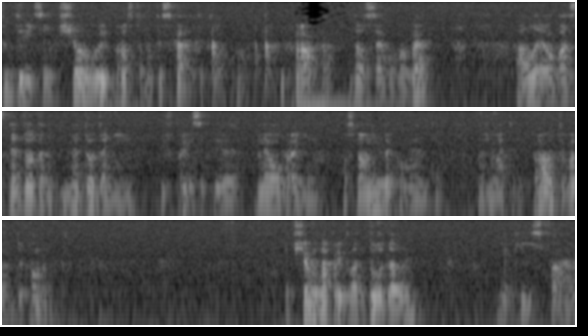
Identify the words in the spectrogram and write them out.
Тут дивіться, якщо ви просто натискаєте кнопку відправка до СВВ, але у вас не додані, не додані і в принципі не обрані основні документи, нажимаєте відправити, у вас буде помилка. Якщо ви, наприклад, додали якийсь файл,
